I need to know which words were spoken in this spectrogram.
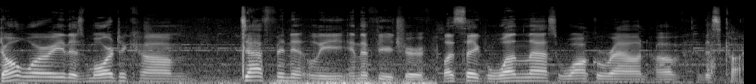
don't worry, there's more to come definitely in the future. Let's take one last walk around of this car.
